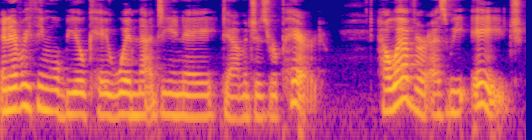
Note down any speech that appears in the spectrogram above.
and everything will be okay when that DNA damage is repaired. However, as we age,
